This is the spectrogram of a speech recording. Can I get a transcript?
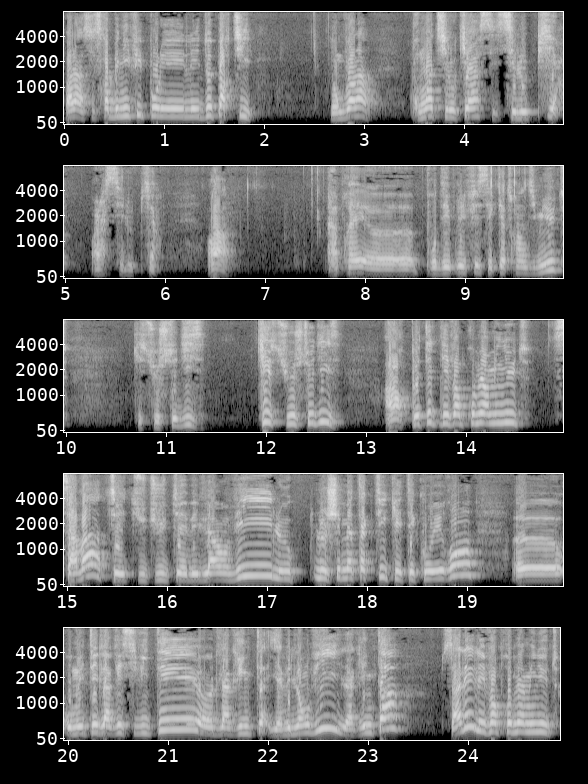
Voilà, ce sera bénéfique pour les, deux parties. Donc voilà, pour moi, Tiloka, c'est le pire. Voilà, c'est le pire. Voilà. Après, euh, pour débriefer ces 90 minutes, qu'est-ce que je te dise? Qu'est-ce que je te dise? Alors peut-être les 20 premières minutes, ça va, tu, avais de l'envie, le, le schéma tactique était cohérent, euh, on mettait de l'agressivité, euh, de la grinta, il y avait de l'envie, la grinta, ça allait les 20 premières minutes.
